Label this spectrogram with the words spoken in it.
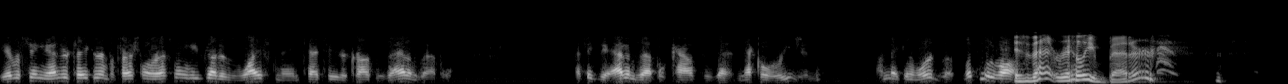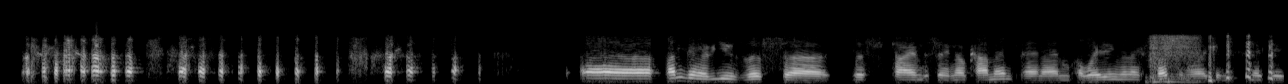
You ever seen The Undertaker in professional wrestling? He's got his wife's name tattooed across his Adam's apple. I think the Adam's apple counts as that neckle region. I'm making words up. Let's move on. Is that really better? uh, I'm going to use this uh, this time to say no comment, and I'm awaiting the next question where I can make a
